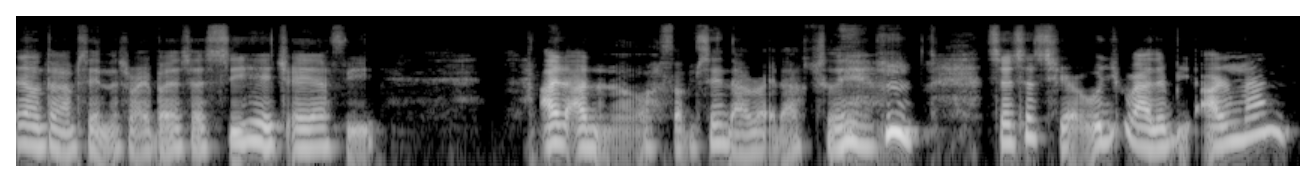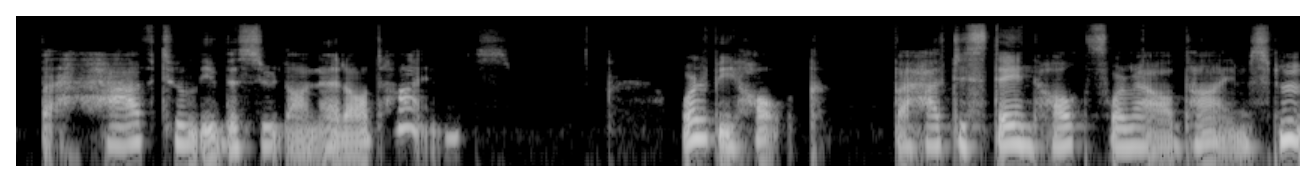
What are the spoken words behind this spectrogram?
I don't think I'm saying this right, but it says C H A F E. I, I don't know if I'm saying that right actually. so it says here, would you rather be Iron Man but have to leave the suit on at all times? Or be Hulk but have to stay in Hulk form at all times? Hmm.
